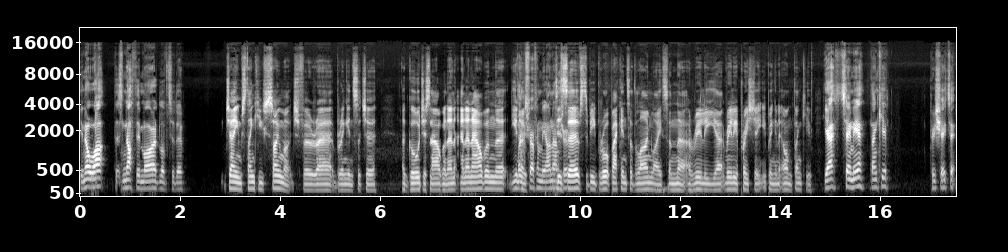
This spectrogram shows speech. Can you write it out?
You know what? There's nothing more I'd love to do. James, thank you so much for uh, bringing such a, a gorgeous album and, and an album that you know for me on, deserves to be brought back into the limelight. And uh, I really, uh, really appreciate you bringing it on. Thank you. Yeah, same here. Thank you. Appreciate it.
